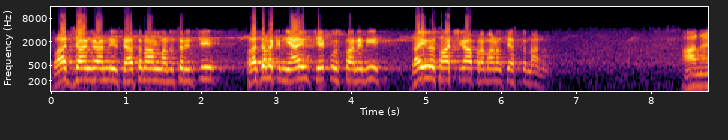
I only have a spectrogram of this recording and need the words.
రాజ్యాంగాన్ని శాసనాలను అనుసరించి ప్రజలకు న్యాయం చేకూరుస్తానని దైవ సాక్షిగా ప్రమాణం చేస్తున్నాను. ఆనే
